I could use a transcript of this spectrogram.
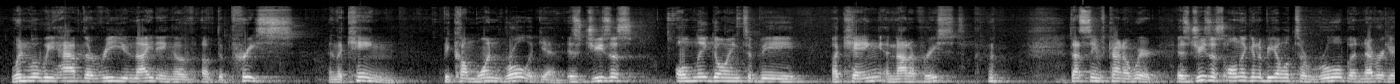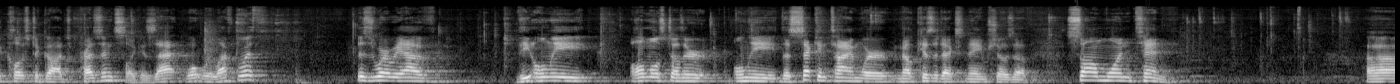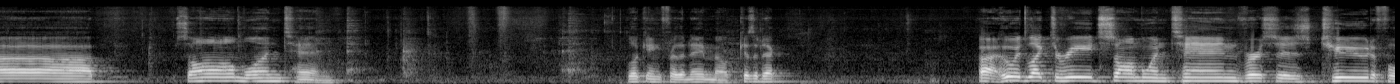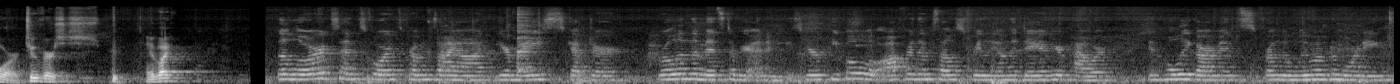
When will we have the reuniting of, of the priests and the king become one role again? Is Jesus only going to be a king and not a priest? that seems kind of weird. Is Jesus only going to be able to rule but never get close to God's presence? Like, is that what we're left with? This is where we have the only, almost other, only the second time where Melchizedek's name shows up. Psalm 110. Uh, Psalm 110. Looking for the name Melchizedek. All right, who would like to read Psalm 110, verses 2 to 4? Two verses. Anybody? The Lord sends forth from Zion your mighty scepter. Rule in the midst of your enemies. Your people will offer themselves freely on the day of your power in holy garments from the womb of the morning.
